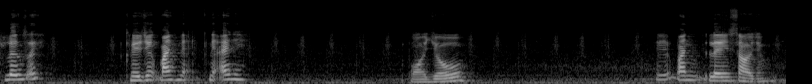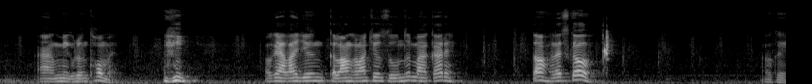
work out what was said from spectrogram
ភ្លើងស្អីគ្នាយើងបាញ់គ្នាគ្នាឯងនេះបោយោយើងបាញ់លេងសើចចឹងអាមានកភ្លើងធំហ៎អូខេឥឡូវយើងកន្លងកន្លងជួយស៊ូនសិនមកកើតទេតោះ let's go អូខេ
